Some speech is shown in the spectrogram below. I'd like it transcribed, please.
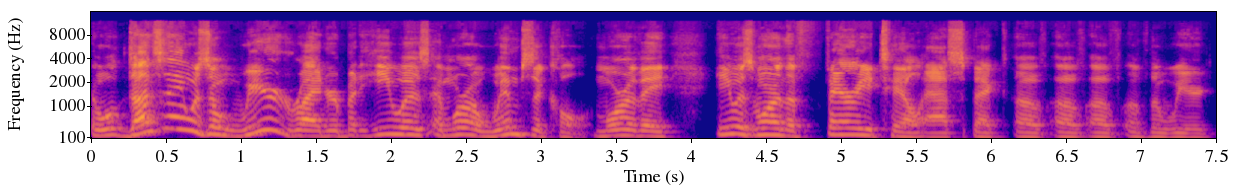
Well, Dunsany was a weird writer, but he was a more a whimsical, more of a he was more of the fairy tale aspect of of of, of the weird.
